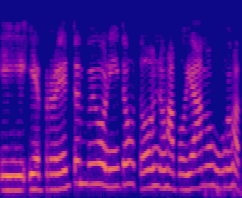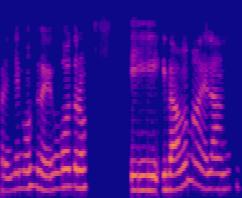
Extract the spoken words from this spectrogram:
Y, y, el proyecto es muy bonito, todos nos apoyamos, unos aprendemos de otros y, vamos adelante,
